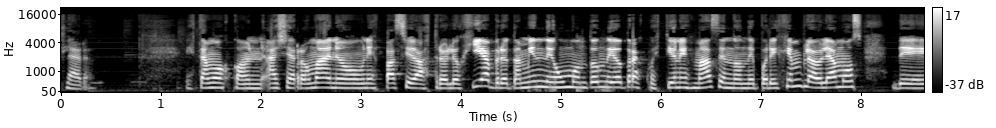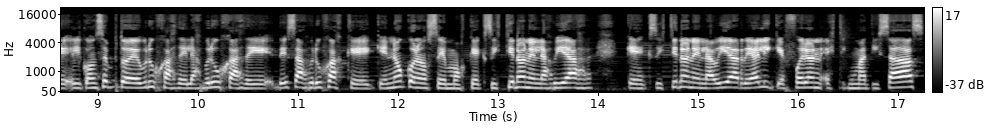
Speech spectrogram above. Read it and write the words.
Claro. Estamos con Ayer Romano, un espacio de astrología, pero también de un montón de otras cuestiones más, en donde, por ejemplo, hablamos del concepto de brujas, de las brujas, de, esas brujas que, no conocemos, que existieron en las vidas, que existieron en la vida real y que fueron estigmatizadas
